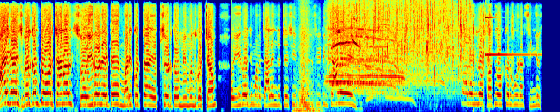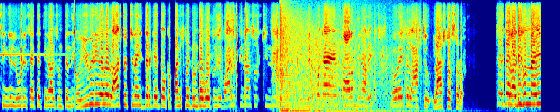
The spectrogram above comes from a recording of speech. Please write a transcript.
Hi guys welcome to our channel so ఈ రోజు అయితే మరికొత్త ఎపిసోడ్తో మీ ముందుకు వచ్చాం. సో ఈ రోజు మన ఛాలెంజ్ వచ్చేసి నూడిల్ సీటింగ్ ఛాలెంజ్ ఛాలెంజ్లో ప్రతి ఒక్కరు కూడా సింగిల్ సింగిల్ నూడిల్స్ అయితే తినాల్సి ఉంటుంది. సో ఈ వీడియోలో లాస్ట్ వచ్చిన ఇద్దరికైతే ఒక పనిష్మెంట్ ఉండబోతుంది. వాళ్ళు తినాల్సి వచ్చింది మిరపకాయ కారం తినాలి. ఎవరైతే లాస్ట్ లాస్ట్ వస్తారో. అయితే రెడీగా ఉన్నాయి.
